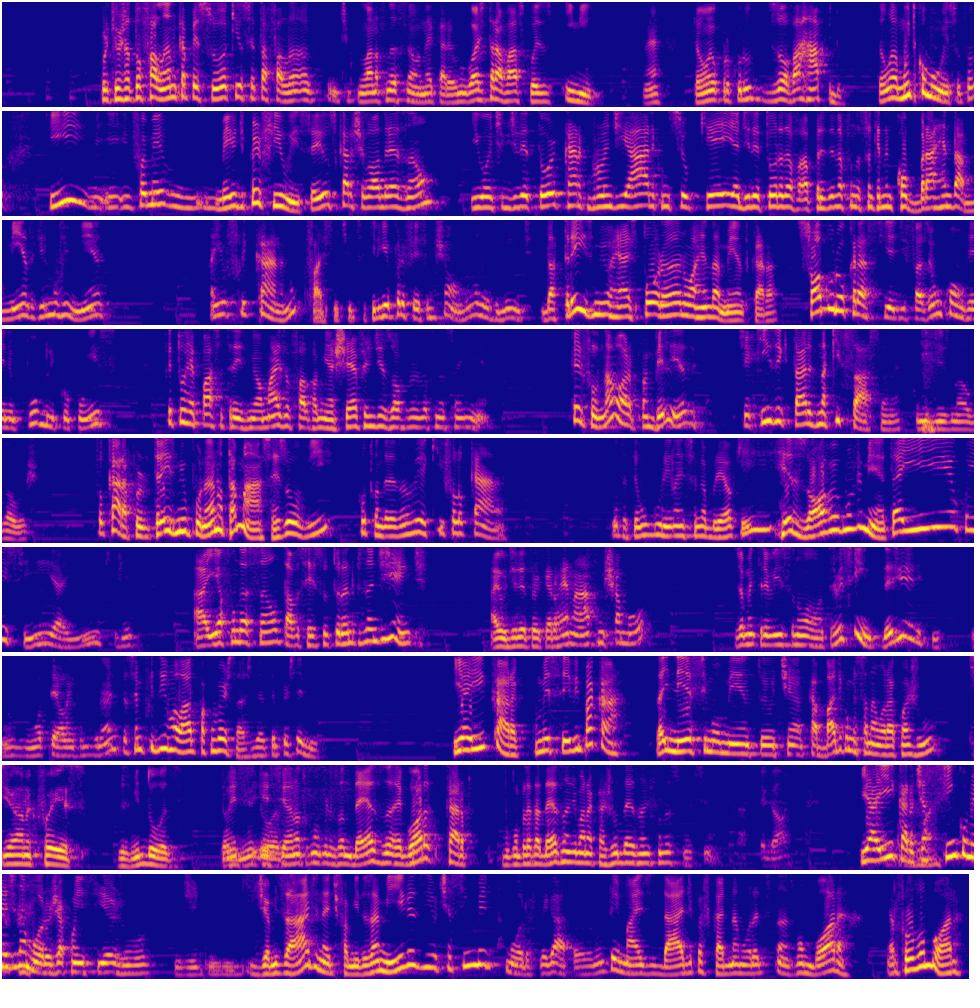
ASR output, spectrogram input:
Porque eu já tô falando com a pessoa que você tá falando, tipo, lá na fundação, né, cara? Eu não gosto de travar as coisas em mim, né? Então eu procuro desovar rápido. Então é muito comum isso. Tô... e, e foi meio, meio de perfil isso. Aí os caras chegou lá, o Andrezão, e o antigo diretor, cara, com problema de área, com não sei o quê, e a diretora, da, a presidente da fundação querendo cobrar arrendamento, aquele movimento. Aí eu falei, cara, não faz sentido isso aqui. Liguei pro prefeito, falei, bichão, vamos fazer o seguinte: dá 3 mil reais por ano o arrendamento, cara. Só a burocracia de fazer um convênio público com isso. Falei, tu repassa 3 mil a mais, eu falo pra minha chefe, a gente resolve o problema da Fundação MS. Porque ele falou, na hora, beleza. Tinha 15 hectares na quiçaça, né? Como diz lá o gaúcho. Falou, cara, por 3 mil por ano tá massa. Resolvi. Puta, o Andrezão veio aqui e falou, cara, puta, tem um guri lá em São Gabriel que resolve o movimento. Aí eu conheci, aí que gente... Aí a fundação tava se reestruturando e precisando de gente. Aí o diretor, que era o Renato, me chamou. Fizemos uma entrevista, numa, uma entrevista sim, desde ele aqui. Um hotel lá em Campo Grande, que eu sempre fui desenrolado pra conversar, você deve ter percebido. E aí, cara, comecei a vir pra cá. Daí, nesse momento, eu tinha acabado de começar a namorar com a Ju, Que ano que foi isso? 2012. Então, esse- 2012. Esse, ano eu tô completando 10 anos. Agora, cara, vou completar 10 anos de Maracaju, 10 anos de fundação esse ano. Ah, Legal. E aí, cara, eu tinha. 5 meses de namoro. Eu já conhecia a Ju de, de, de amizade, né? De famílias amigas. E eu tinha 5 meses de namoro. Eu falei, gata, eu não tenho mais idade pra ficar de namoro à distância. Vambora? Ela falou, vambora.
